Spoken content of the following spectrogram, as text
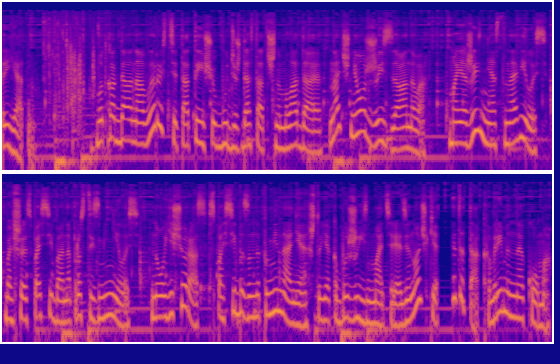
Приятно. Вот когда она вырастет, а ты еще будешь достаточно молодая, начнешь жизнь заново. Моя жизнь не остановилась. Большое спасибо, она просто изменилась. Но еще раз, спасибо за напоминание, что якобы жизнь матери-одиночки – это так, временная кома.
